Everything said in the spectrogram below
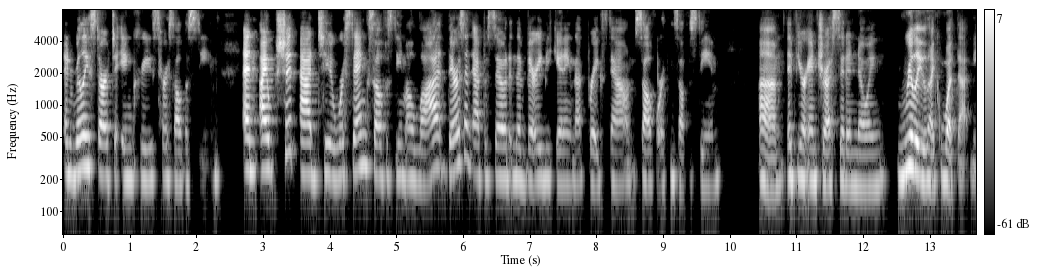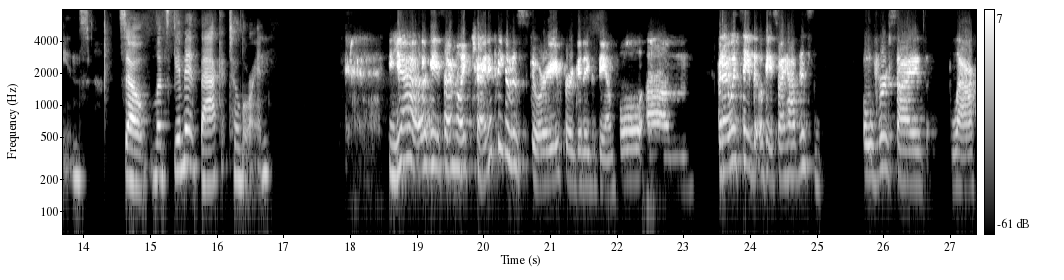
and really start to increase her self esteem. And I should add too, we're saying self esteem a lot. There's an episode in the very beginning that breaks down self worth and self esteem. Um, if you're interested in knowing really like what that means. So let's give it back to Lauren. Yeah, okay, so I'm like trying to think of a story for a good example. Um, but I would say that, okay, so I have this oversized black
